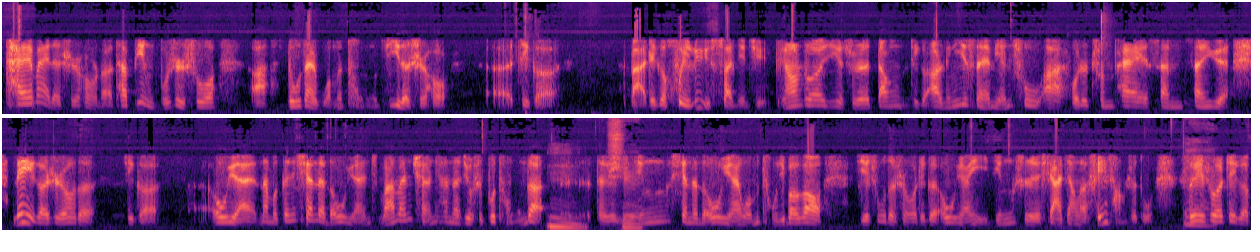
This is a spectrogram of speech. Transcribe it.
拍卖的时候呢，它并不是说啊，都在我们统计的时候，呃，这个把这个汇率算进去。比方说，就是当这个二零一四年年初啊，或者春拍三三月那个时候的这个欧元，那么跟现在的欧元完完全全的就是不同的。嗯，它已经现在的欧元，我们统计报告结束的时候，这个欧元已经是下降了非常之多。所以说，这个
